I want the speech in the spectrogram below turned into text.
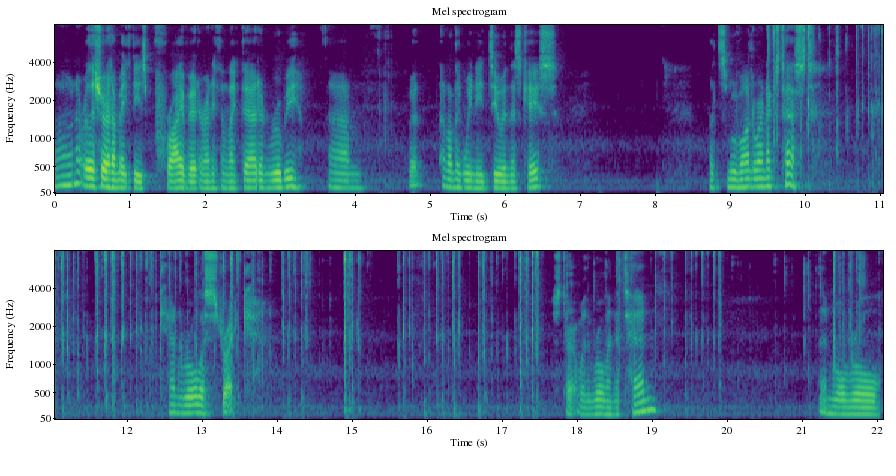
I'm uh, not really sure how to make these private or anything like that in Ruby, um, but I don't think we need to in this case. Let's move on to our next test. Can roll a strike. Start with rolling a 10. Then we'll roll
